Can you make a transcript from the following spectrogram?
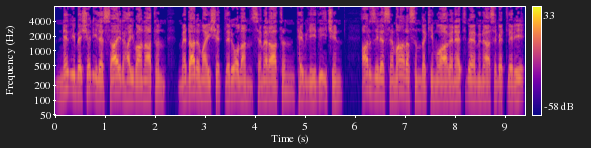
nev-i beşer ile sair hayvanatın medar maişetleri olan semeratın tevlidi için arz ile sema arasındaki muavenet ve münasebetleri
